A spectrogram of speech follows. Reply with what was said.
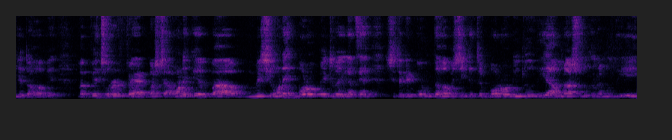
ইয়েটা হবে, বা পেছনের ফ্যাট বা অনেকে, বা বেশি অনেক বড় পেট হয়ে গেছে, সেটাকে কমতে হবে। সেক্ষেত্রে বড় নিডল দিয়ে আমরা আসলে ওখানের মধ্যে এই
